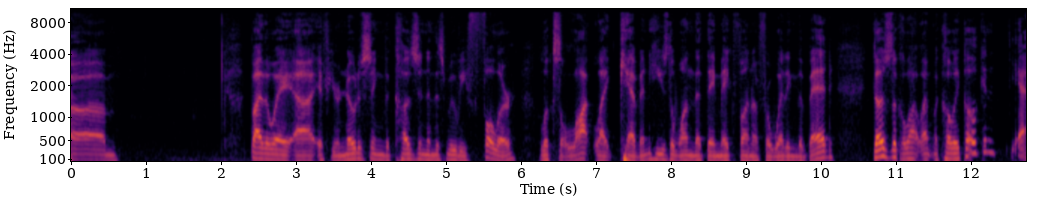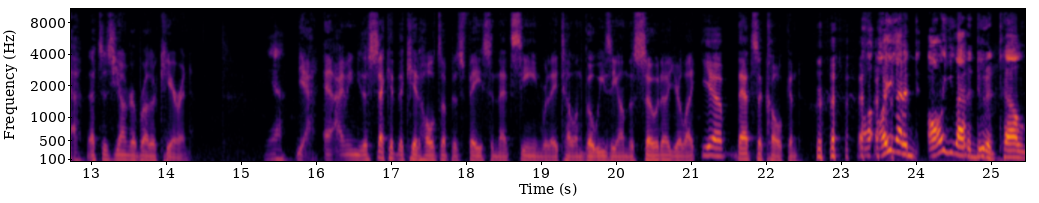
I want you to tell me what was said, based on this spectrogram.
Um. By the way, uh, if you're noticing the cousin in this movie, Fuller, looks a lot like Kevin. He's the one that they make fun of for wetting the bed. Does look a lot like Macaulay Culkin. Yeah, that's his younger brother, Kieran. Yeah. Yeah, and I mean, the second the kid holds up his face in that scene where they tell him go easy on the soda, you're like, yep, that's a Culkin. all, all you gotta all you gotta do to tell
